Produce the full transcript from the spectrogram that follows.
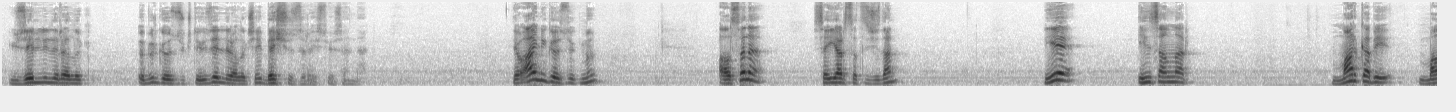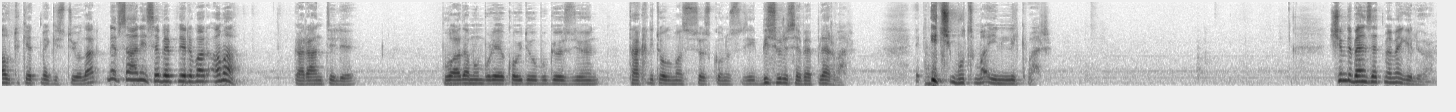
150 liralık öbür gözlükte 150 liralık şey 500 lira istiyor senden. Ya aynı gözlük mü? Alsana seyyar satıcıdan. Niye insanlar marka bir mal tüketmek istiyorlar? Nefsani sebepleri var ama garantili, bu adamın buraya koyduğu bu gözlüğün taklit olması söz konusu değil. Bir sürü sebepler var. İç mutmainlik var. Şimdi benzetmeme geliyorum.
